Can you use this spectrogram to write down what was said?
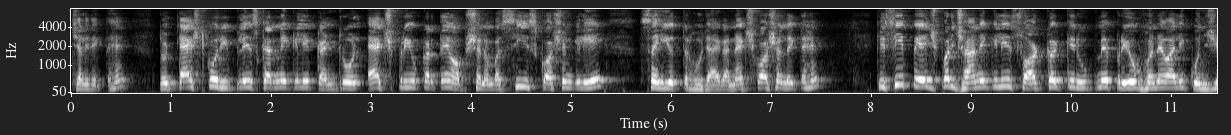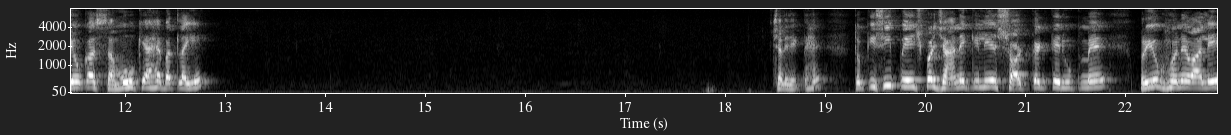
चलिए देखते हैं। तो टेक्स्ट को रिप्लेस करने के लिए कंट्रोल एच प्रयोग करते हैं। ऑप्शन नंबर सी इस क्वेश्चन के लिए। सही उत्तर हो जाएगा। नेक्स्ट क्वेश्चन देखते हैं। किसी पेज पर जाने के लिए शॉर्टकट के रूप में प्रयोग होने वाली कुंजियों का समूह क्या है बतलाइए चलिए देखते हैं। तो किसी पेज पर जाने के लिए शॉर्टकट के रूप में प्रयोग होने वाले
